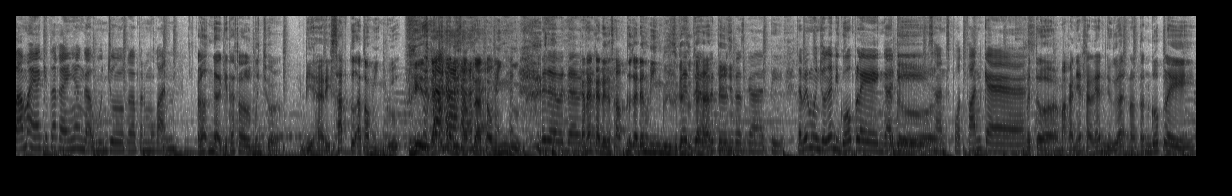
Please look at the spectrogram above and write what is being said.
lama ya kita kayaknya nggak muncul ke permukaan. Eh, enggak, kita selalu muncul di hari Sabtu atau Minggu. Wih, sekarang hari Sabtu atau Minggu. Betul betul. Karena betul. kadang Sabtu, kadang Minggu suka-suka hati. Betul, suka-suka hati. Tapi munculnya di GoPlay, nggak di. Sunspot Funcast. Betul, makanya kalian juga nonton GoPlay.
